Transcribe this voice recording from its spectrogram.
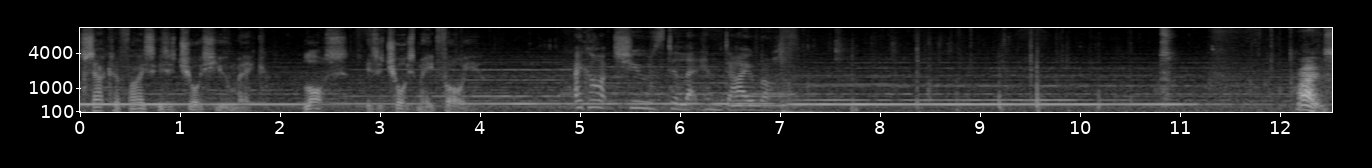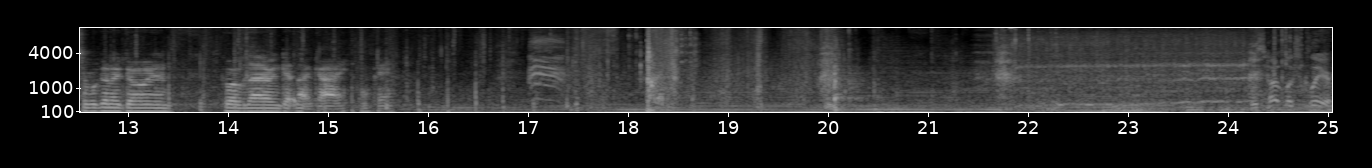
Sacrifice is a choice you make. Loss is a choice made for you. I can't choose to let him die, Roth. Right, so we're gonna go in, go over there and get that guy. Okay. This hut looks clear.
